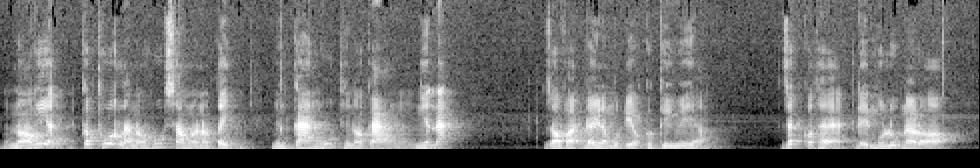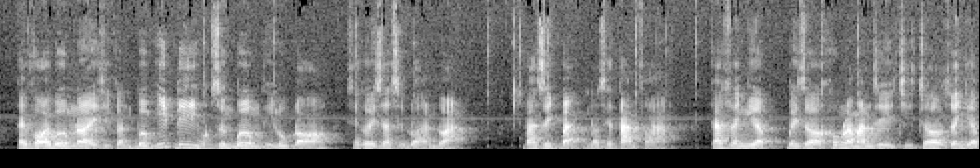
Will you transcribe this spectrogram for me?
Nó nghiện, cấp thuốc là nó hút xong là nó tỉnh, nhưng càng hút thì nó càng nghiện nặng. Do vậy, đây là một điều cực kỳ nguy hiểm. Rất có thể đến một lúc nào đó cái vòi bơm này chỉ cần bơm ít đi hoặc dừng bơm thì lúc đó sẽ gây ra sự đoán đoạn và dịch bệnh nó sẽ tàn phá. Các doanh nghiệp bây giờ không làm ăn gì, chỉ chờ doanh nghiệp,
